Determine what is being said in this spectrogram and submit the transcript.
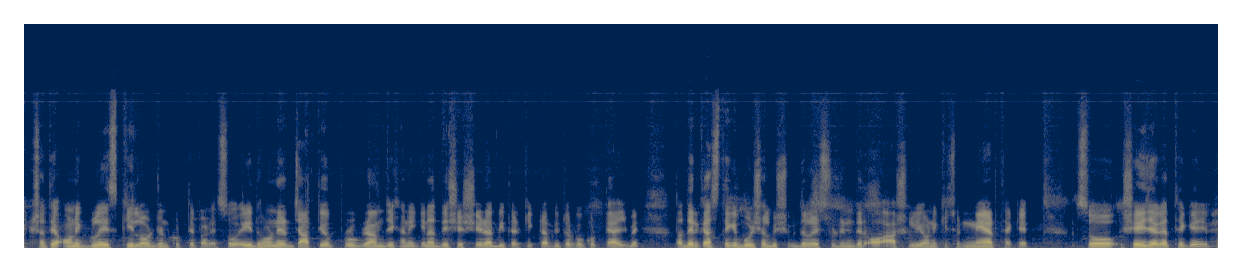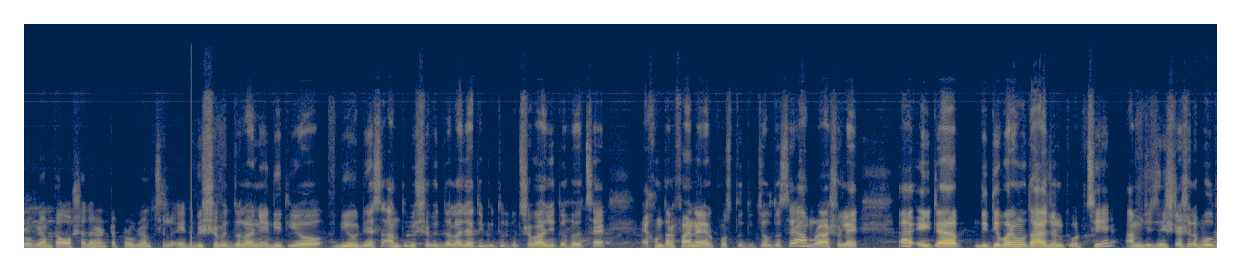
একসাথে অনেকগুলো স্কিল অর্জন করতে পারে। সো এই ধরনের জাতীয় প্রোগ্রাম যেখানে কিনা দেশের সেরা বিতর্কিকরা বিতর্ক করতে আসবে, তাদের কাছ থেকে বরিশাল বিশ্ববিদ্যালয়ের স্টুডেন্টদের আসলেই অনেক কিছু নেয়ার থাকে। সো সেই জায়গা থেকে প্রোগ্রামটা অসাধারণ একটা প্রোগ্রাম ছিল। এই বিশ্ববিদ্যালয় নিয়ে দ্বিতীয় বিউডিএস আন্তঃবিশ্ববিদ্যালয় জাতীয় বিতর্ক উৎসব আয়োজিত হয়েছে। এখন তার ফাইনালের প্রস্তুতি চলতেছে। আমরা আসলে এইটা দ্বিতীয়বারের মতো আয়োজন করছি। আমি যে জিনিসটা আসলে বলতে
